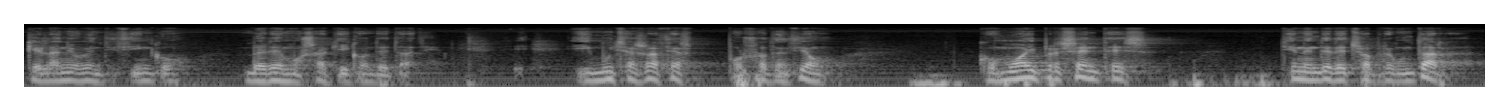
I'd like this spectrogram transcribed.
que el año 25 veremos aquí con detalle. Y muchas gracias por su atención. Como hay presentes, tienen derecho a preguntar.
